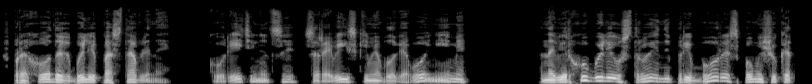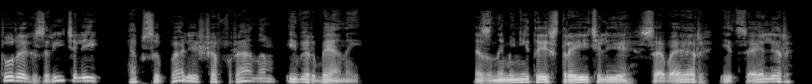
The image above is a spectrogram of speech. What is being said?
В проходах были поставлены курительницы с аравийскими благовониями, наверху были устроены приборы, с помощью которых зрителей обсыпали шафраном и вербеной. Знаменитые строители Савер и Целлер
